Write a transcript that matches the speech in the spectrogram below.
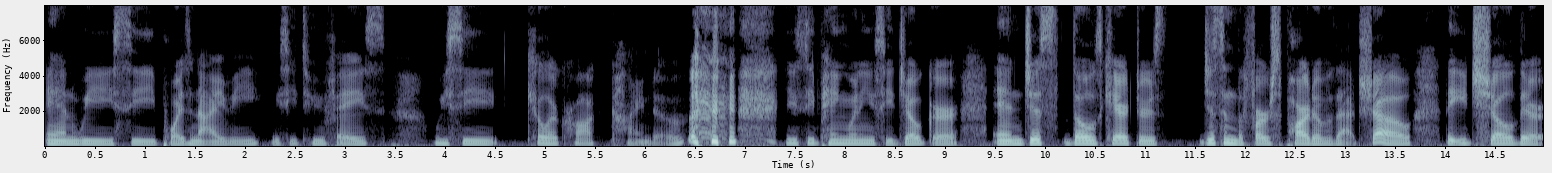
and we see Poison Ivy, we see Two Face, we see Killer Croc, kind of. you see Penguin, you see Joker, and just those characters. Just in the first part of that show, they each show their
